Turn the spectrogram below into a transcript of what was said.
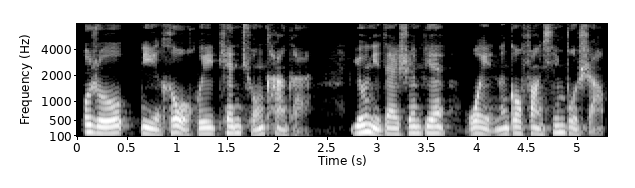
不如你和我回天穹看看。有你在身边，我也能够放心不少。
